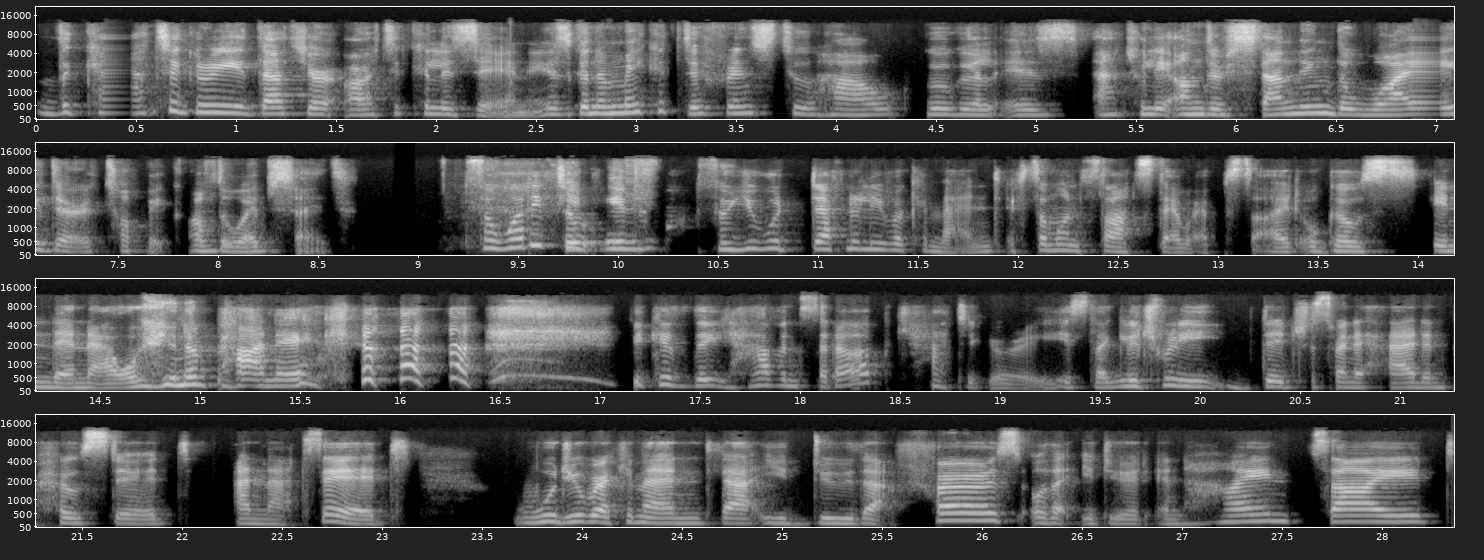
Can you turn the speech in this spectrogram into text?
the category that your article is in is going to make a difference to how Google is actually understanding the wider topic of the website. So what if so you if so you would definitely recommend if someone starts their website or goes in there now in a panic? Because they haven't set up categories. Like literally they just went ahead and posted and that's it would you recommend that you do that first or that you do it in hindsight?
